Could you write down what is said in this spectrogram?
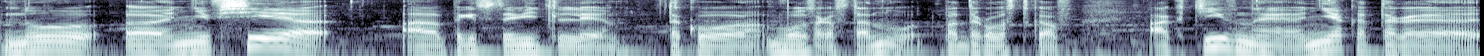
Ну, э, не все а представители такого возраста, ну вот подростков, активные. Некоторые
